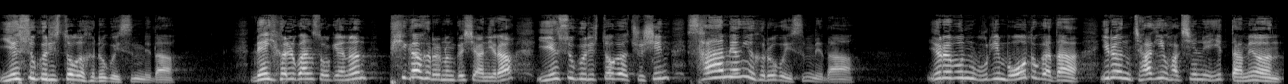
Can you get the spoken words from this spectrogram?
예수 그리스도가 흐르고 있습니다. 내 혈관 속에는 피가 흐르는 것이 아니라 예수 그리스도가 주신 사명이 흐르고 있습니다. 여러분, 우리 모두가 다 이런 자기 확신이 있다면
